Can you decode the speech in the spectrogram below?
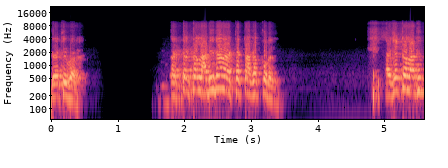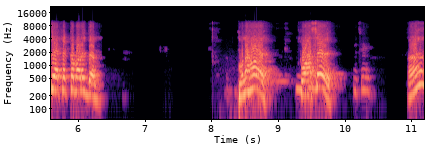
দেখ এবার। একটা একটা লাঠি নেন একটা একটা আঘাত করেন। এক একটা লাঠি দিয়ে এক একটা বাড়ি দেন। মনে হয়? তো আছে? জি। হ্যাঁ?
